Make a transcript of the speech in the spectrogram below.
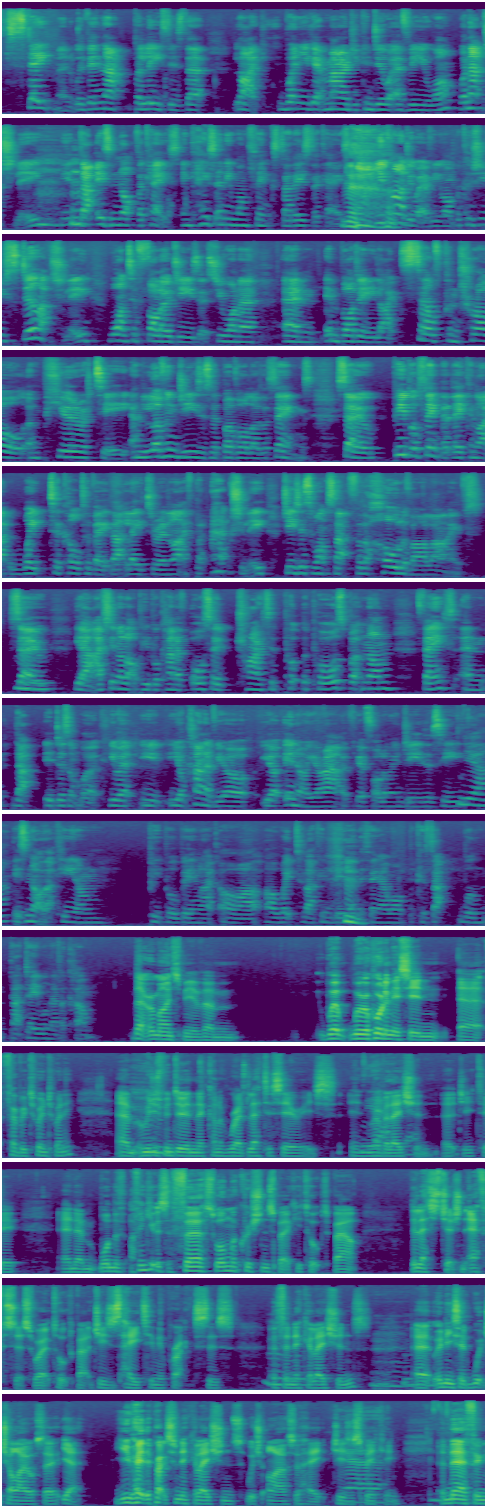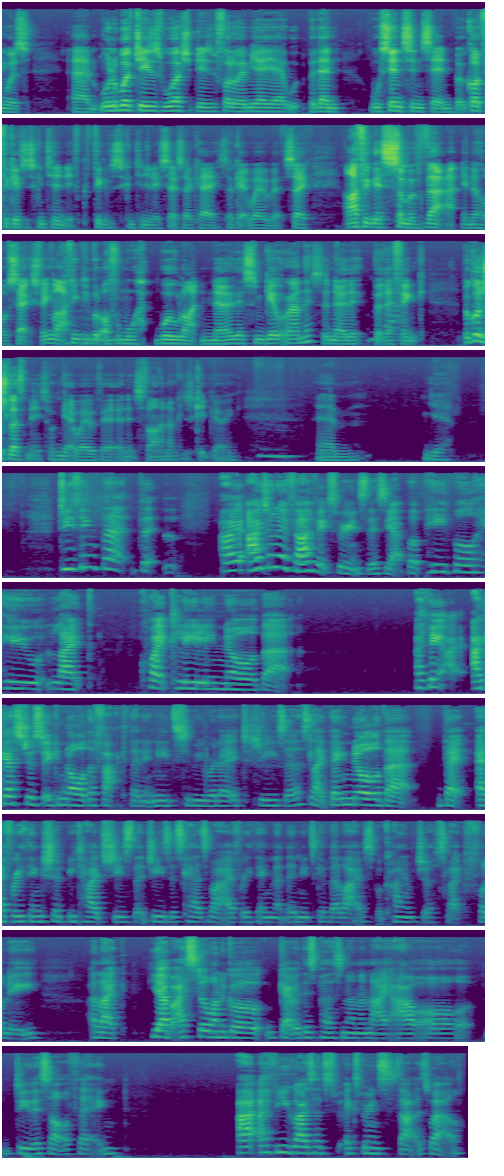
statement, within that belief, is that like when you get married, you can do whatever you want. When actually, you, that is not the case. In case anyone thinks that is the case, you can't do whatever you want because you still actually want to follow Jesus. You want to um, embody like self control and purity and loving Jesus above all other things. So people think that they can like wait to cultivate that later in life, but actually, Jesus wants that for the whole of our lives. So yeah, I've seen a lot of people kind of also try to put the pause button on faith, and that it doesn't work. You you you're kind of you're you're in or you're out if you're following Jesus. He Yeah. is not that keen on people being like, oh, I'll, I'll wait till I can do anything I want because that will that day will never come. that reminds me of um, we're, we're recording this in uh, February 2020, um, and we've just been doing the kind of red letter series in Yeah. Revelation at G2, and um, one of the, I think it was the first one where Christian spoke. He talked about the letter to church in Ephesus, where it talked about Jesus hating the practices of the Nicolaitans, uh, and he said, which I also yeah. You hate the practice of Nicolaitans, which I also hate. Jesus Yeah. speaking, and their thing was, um, we'll love Jesus, we'll worship Jesus, follow him, yeah, yeah. But then we'll sin, sin, sin. But God forgives us continually, forgives us continually, so it's okay. So get away with it. So I think there's some of that in the whole sex thing. Like I think people often will will like know there's some guilt around this, and know that, but Yeah. they think, but God just loves me, so I can get away with it, and it's fine. I can just keep going. Um, yeah. Do you think that that I I don't know if I've experienced this yet, but people who like quite clearly know that I think I guess just ignore the fact that it needs to be related to Jesus. Like they know that that everything should be tied to Jesus, that Jesus cares about everything, that they need to give their lives, but kind of just like fully are like, yeah, but I still want to go get with this person on a night out or do this sort of thing. I, have you guys had experiences that as well?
